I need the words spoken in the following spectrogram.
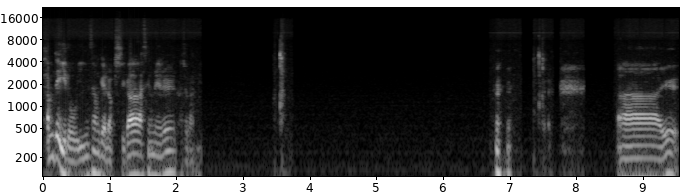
3대2로 인성 갤럭시가 승리를 가져갑니다. 아 이게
